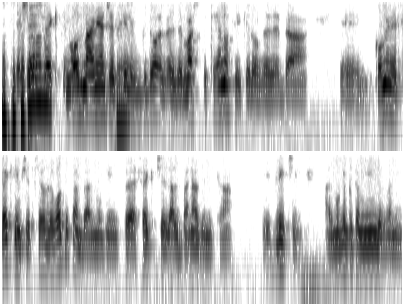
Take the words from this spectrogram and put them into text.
אז תספר לנו. יש אפקט מאוד מעניין שהתחיל כן. לגדול, וזה מה שסקרן אותי, כאילו, וכל מיני אפקטים שהתחילו לראות אותם באלמוגים, זה האפקט של הלבנה זה נקרא, בליצ'ינג. האלמוגים פתאום נהיים לבנים.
